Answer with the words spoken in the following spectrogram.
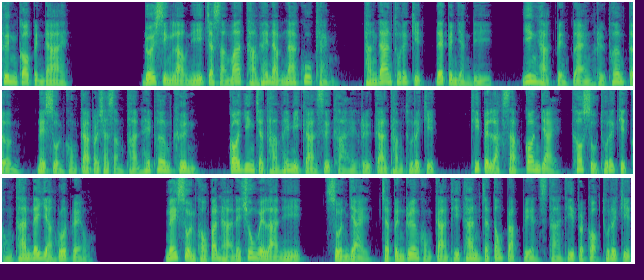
ขึ้นก็เป็นได้ โดยสิ่งเหล่านี้จะสามารถทำให้นำหน้าคู่แข่ง ทางด้านธุรกิจได้เป็นอย่างดี ยิ่งหากเปลี่ยนแปลงหรือเพิ่มเติม ในส่วนของการประชาสัมพันธ์ให้เพิ่มขึ้น ก็ยิ่งจะทำให้มีการซื้อขายหรือการทำธุรกิจ ที่เป็นหลักทรัพย์ก้อนใหญ่เข้าสู่ธุรกิจของท่านได้อย่างรวดเร็ว ในส่วนของปัญหาในช่วงเวลานี้ ส่วนใหญ่จะเป็นเรื่องของการที่ท่านจะต้องปรับเปลี่ยนสถานที่ประกอบธุรกิจ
